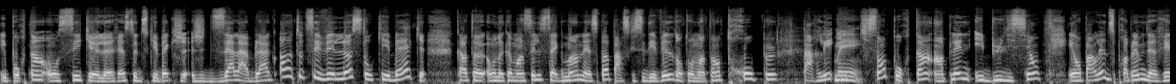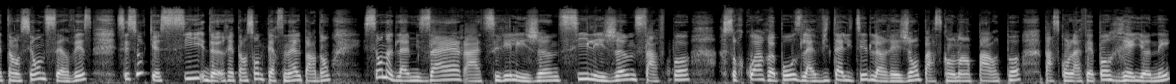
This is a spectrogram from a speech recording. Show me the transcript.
et pourtant, on sait que le reste du Québec, je, disais à la blague, ah, toutes ces villes-là, c'est au Québec. Quand euh, on a commencé le segment, n'est-ce pas? Parce que c'est des villes dont on entend trop peu parler mais... et qui sont pourtant en pleine ébullition. Et on parlait du problème de rétention de services. C'est sûr que si, de rétention de personnel, pardon, si on a de la misère à attirer les jeunes, si les jeunes ne savent pas sur quoi repose la vitalité de leur région parce qu'on n'en parle pas, parce qu'on la fait pas rayonner,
